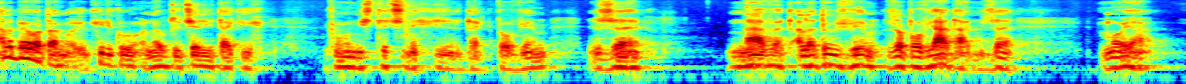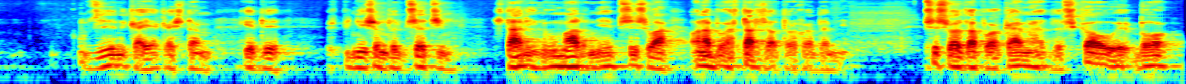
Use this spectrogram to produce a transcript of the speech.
ale było tam kilku nauczycieli takich komunistycznych, że tak powiem, że nawet, ale to już wiem z opowiadań, że moja kuzynka jakaś tam, kiedy w 53 Stalin umarł, nie, przyszła, ona była starsza trochę ode mnie, przyszła zapłakana ze szkoły, bo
